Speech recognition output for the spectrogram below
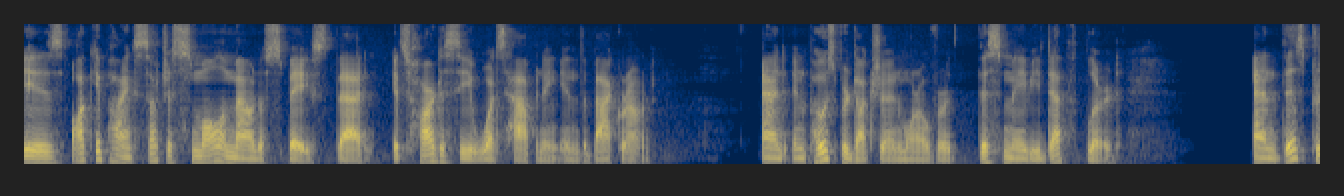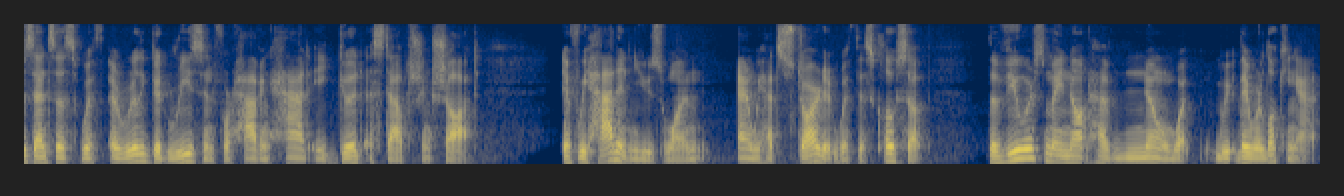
is occupying such a small amount of space that it's hard to see what's happening in the background. And in post-production, moreover, this may be depth blurred. And this presents us with a really good reason for having had a good establishing shot. If we hadn't used one and we had started with this close-up, the viewers may not have known what we, they were looking at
